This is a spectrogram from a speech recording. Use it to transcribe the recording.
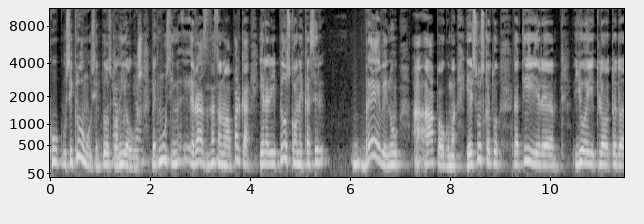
kūkus ir krūmus ir pilskolni ieauguši, bet mūsim Rāznas Nacionālā parkā ir arī pilskolni, kas ir brēvi, nu, apauguma. Es uzskatu, ka tī ir jāiekļaut tādā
